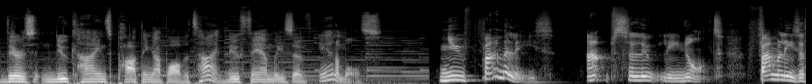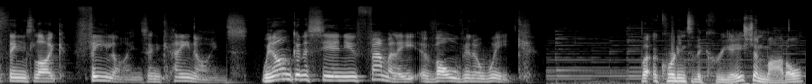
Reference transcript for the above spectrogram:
there's new kinds popping up all the time, new families of animals. New families? Absolutely not. Families are things like felines and canines. We aren't going to see a new family evolve in a week. But according to the creation model,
